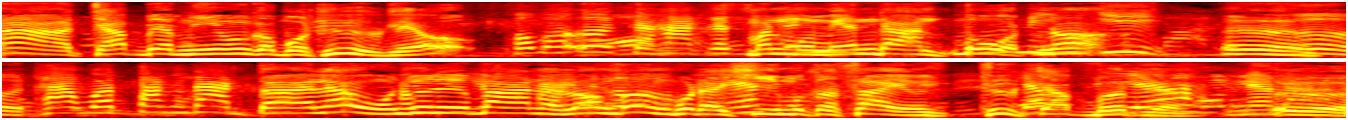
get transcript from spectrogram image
มาจับแบบนี้มันก็บ่ถูกแล้ว เพราะว่าเออกะหากะสิมันบ่แม่นด่านโตดเนาะอีกเออ เออ ถ้าว่าตั้งด่าน ตายแล้วอยู่ในบ้านน่ะลองเบิ่งผู้ใดขี่มอเตอร์ไซค์ถูกจับเบิดเนี่ยแน่นอนเออ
